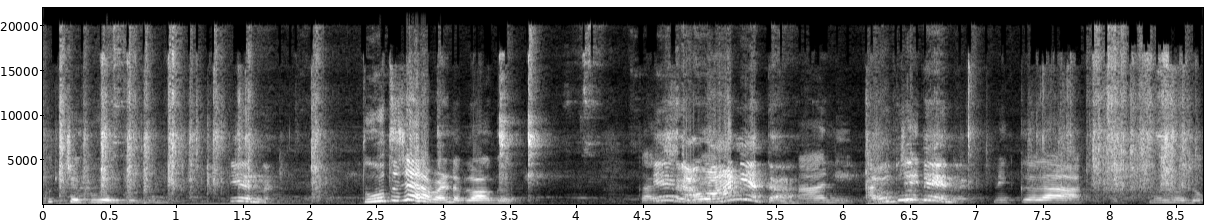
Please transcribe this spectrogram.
ಕುಚ್ಚೆ ಗುವೆಲ್ ತೂತು ಜನ ಬಂಡ ಬ್ಲಾಗ್ ಆನಿ ಅಂಚೆನೆ. ನಿಕ್ಕಲ ಮುನ್ನೂದು.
